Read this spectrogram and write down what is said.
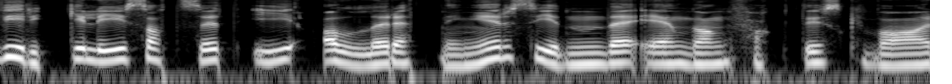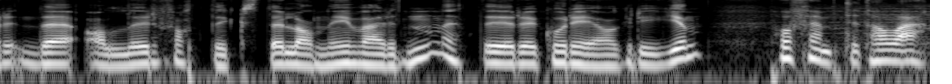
virkelig satset i alle retninger siden det en gang faktisk var det aller fattigste landet i verden etter Koreakrigen. På 50-tallet.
